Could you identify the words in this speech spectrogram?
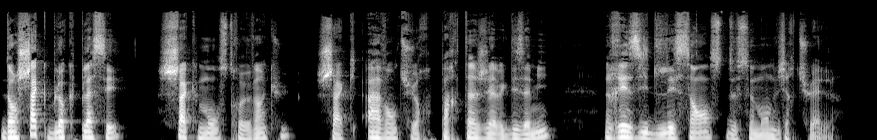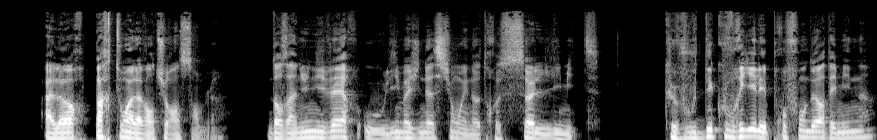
Dans chaque bloc placé, chaque monstre vaincu, chaque aventure partagée avec des amis, réside l'essence de ce monde virtuel. Alors partons à l'aventure ensemble, dans un univers où l'imagination est notre seule limite. Que vous découvriez les profondeurs des mines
